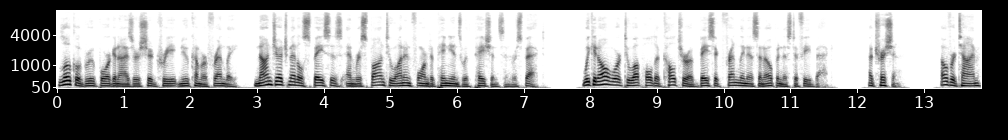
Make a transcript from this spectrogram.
Local group organizers should create newcomer friendly, non judgmental spaces and respond to uninformed opinions with patience and respect. We can all work to uphold a culture of basic friendliness and openness to feedback. Attrition. Over time,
